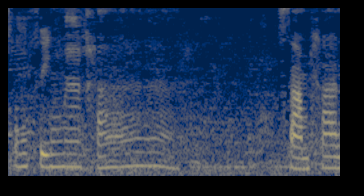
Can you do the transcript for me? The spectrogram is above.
ฟงฟิงมากค่ะสามพัน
